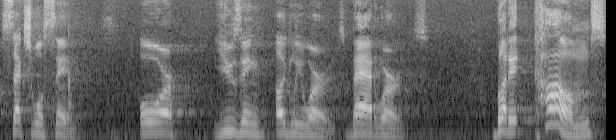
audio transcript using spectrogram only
sexual sin, or using ugly words, bad words. But it comes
